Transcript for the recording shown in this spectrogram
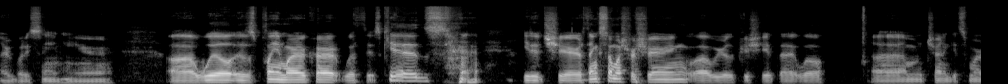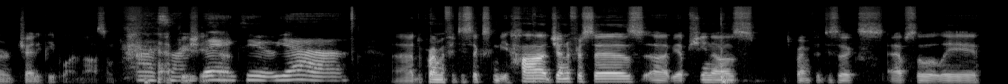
everybody's saying here. Uh, Will is playing Mario Kart with his kids. he did share. Thanks so much for sharing. Uh, we really appreciate that, Will. Um, trying to get some more chatty people on. Awesome. I Awesome. appreciate that. Thank you. Yeah. Uh, Department 56 can be hot. Jennifer says, uh, yep, she knows. Department 56, absolutely.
